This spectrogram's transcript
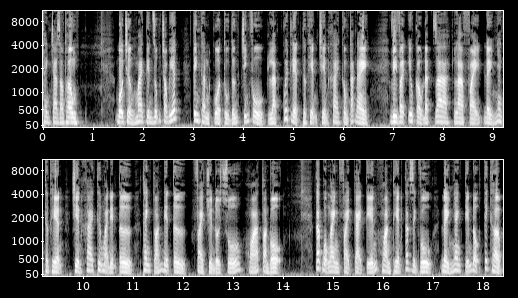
thanh tra giao thông. Bộ trưởng Mai Tiến Dũng cho biết, tinh thần của Thủ tướng Chính phủ là quyết liệt thực hiện triển khai công tác này. Vì vậy, yêu cầu đặt ra là phải đẩy nhanh thực hiện, triển khai thương mại điện tử, thanh toán điện tử, phải chuyển đổi số hóa toàn bộ. Các bộ ngành phải cải tiến, hoàn thiện các dịch vụ, đẩy nhanh tiến độ tích hợp,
